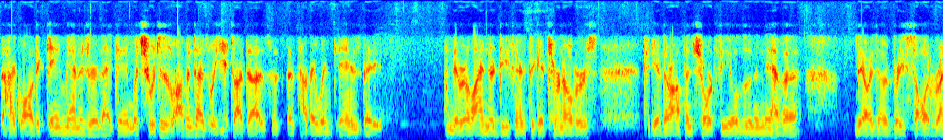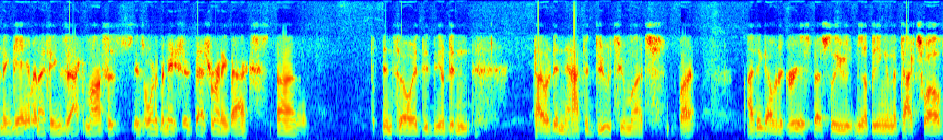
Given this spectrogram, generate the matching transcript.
high quality game manager that game, which which is oftentimes what Utah does. That's, that's how they win games. They they rely on their defense to get turnovers, to give their offense short fields, and then they have a they always have a pretty solid running game. And I think Zach Moss is is one of the nation's best running backs. Um, and so it, it you know didn't Tyler didn't have to do too much, but I think I would agree, especially you know being in the Pac-12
